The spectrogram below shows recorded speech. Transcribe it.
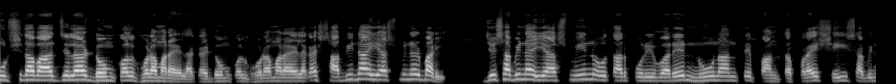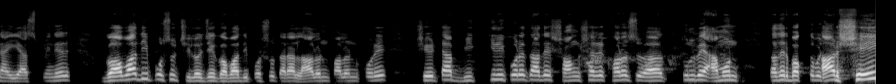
মুর্শিদাবাদ জেলার ডোমকল ঘোড়ামারা এলাকায়। ডোমকল ঘোড়ামারা এলাকায় সাবিনা ইয়াসমিনের বাড়ি। যে সাবিনা ইয়াসমিন ও তার পরিবারের নুন আনতে পান্তা ফ্রাই, সেই সাবিনা ইয়াসমিনের গবাদি পশু ছিল। যে গবাদি পশু তারা লালন পালন করে সেটা বিক্রি করে তাদের সংসারের খরচ তুলবে এমন তাদের বক্তব্য। আর সেই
